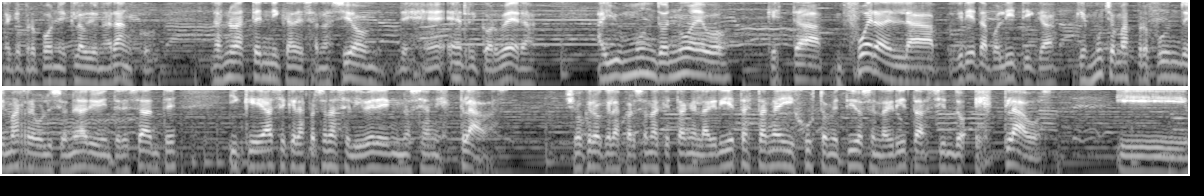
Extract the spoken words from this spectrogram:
la que propone Claudio Naranjo, las nuevas técnicas de sanación de Henry Corbera. Hay un mundo nuevo que está fuera de la grieta política, que es mucho más profundo y más revolucionario e interesante y que hace que las personas se liberen no sean esclavas. Yo creo que las personas que están en la grieta están ahí justo metidos en la grieta siendo esclavos. Y,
